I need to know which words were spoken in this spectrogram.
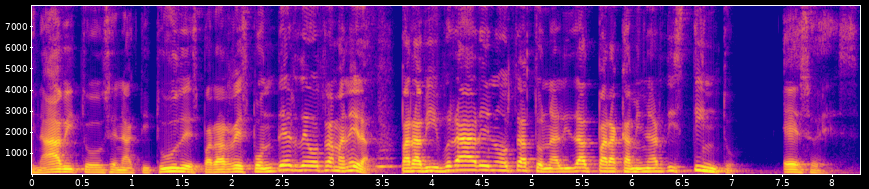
en hábitos, en actitudes, para responder de otra manera, para vibrar en otra tonalidad, para caminar distinto. Eso es.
